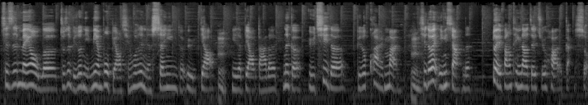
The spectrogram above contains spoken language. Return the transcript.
其实没有了，就是比如说你面部表情，或是你的声音的语调，嗯，你的表达的那个语气的，比如说快慢，嗯，其实都会影响的对方听到这句话的感受。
